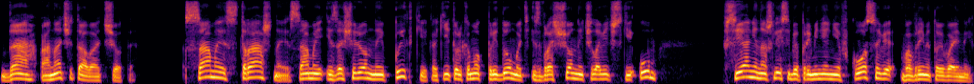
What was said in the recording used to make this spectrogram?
Да, она читала отчеты. Самые страшные, самые изощренные пытки, какие только мог придумать извращенный человеческий ум — все они нашли себе применение в Косове во время той войны.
